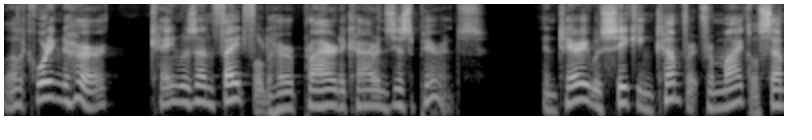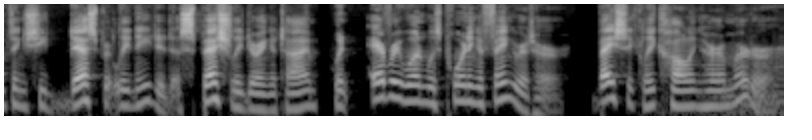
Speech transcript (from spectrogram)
Well, according to her, Kaine was unfaithful to her prior to Kyron's disappearance. And Terri was seeking comfort from Michael, something she desperately needed, especially during a time when everyone was pointing a finger at her, basically calling her a murderer.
